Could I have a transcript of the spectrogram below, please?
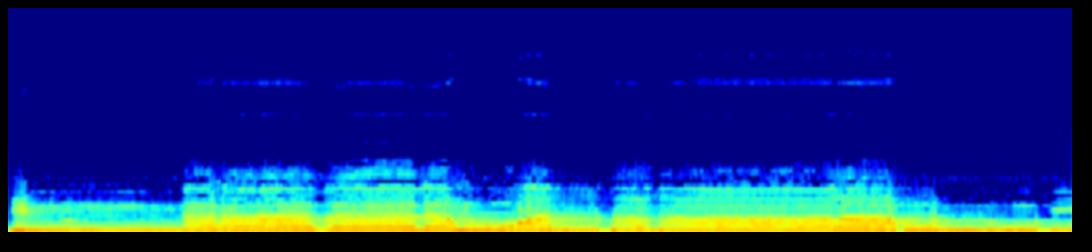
إن هذا لهو البلاء المبين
